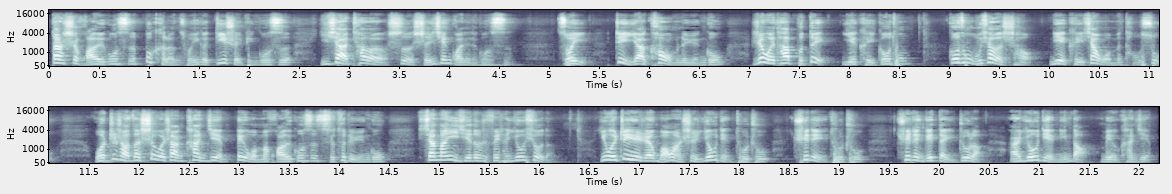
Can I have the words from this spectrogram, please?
但是华为公司不可能从一个低水平公司一下跳到是神仙管理的公司。”所以这也要靠我们的员工，认为他不对也可以沟通，沟通无效的时候，你也可以向我们投诉。我至少在社会上看见被我们华为公司辞退的员工，相当一些都是非常优秀的，因为这些人往往是优点突出，缺点也突出，缺点给逮住了，而优点领导没有看见。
